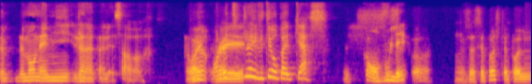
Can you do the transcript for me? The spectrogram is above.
De, de mon ami Jonathan Lessard. Ouais, on on mais- déjà invité au podcast? qu'on je voulait? sais pas. Je sais pas, j'étais pas là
